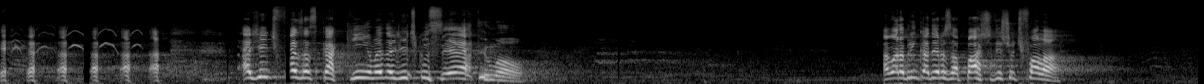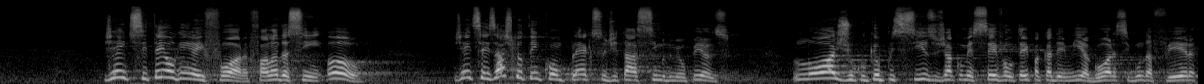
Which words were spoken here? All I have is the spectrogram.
a gente faz as caquinhas, mas a gente conserta, irmão. Agora, brincadeiras à parte, deixa eu te falar. Gente, se tem alguém aí fora falando assim, oh, gente, vocês acham que eu tenho complexo de estar acima do meu peso? Lógico que eu preciso, já comecei, voltei para a academia agora, segunda-feira,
